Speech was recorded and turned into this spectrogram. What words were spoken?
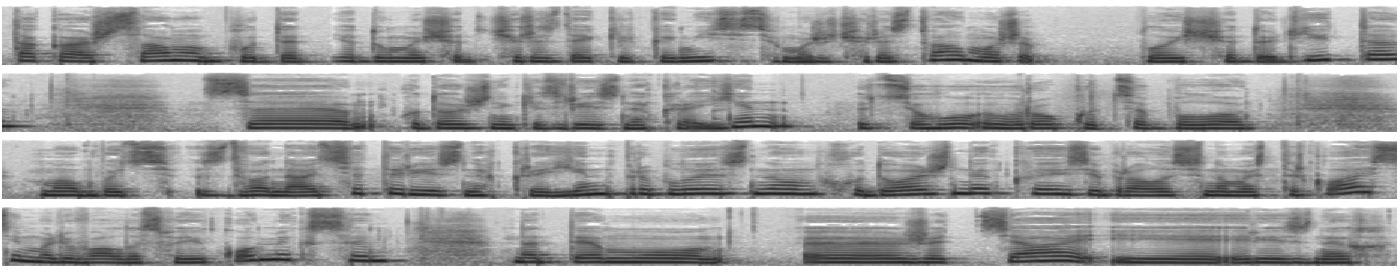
така ж сама буде. Я думаю, що через декілька місяців, може через два, може ближче до літа. Це художники з різних країн. Цього року це було, мабуть, з 12 різних країн приблизно. Художники зібралися на майстер-класі, малювали свої комікси на тему е, життя і різних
